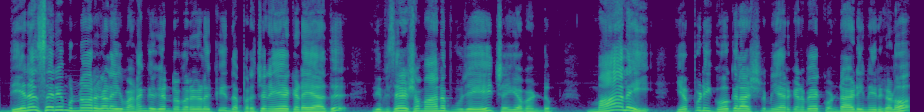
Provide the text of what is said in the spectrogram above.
தினசரி முன்னோர்களை வணங்குகின்றவர்களுக்கு இந்த பிரச்சனையே கிடையாது. இது விசேஷமான பூஜையை செய்ய வேண்டும். மாலை எப்படி கோகுலாஷ்டமி ஏற்கனவே கொண்டாடினீர்களோ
